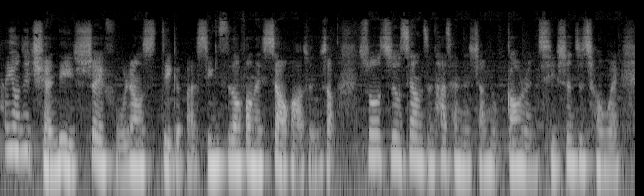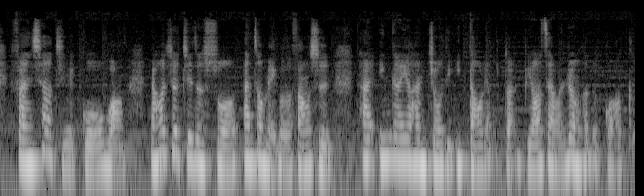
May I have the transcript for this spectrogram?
他用尽全力说服让 Stig 把心思都放在校花身上，说只有这样子他才能享有高人气，甚至成为返校节国王。然后就接着说，按照美国的方式，他应该要和 Jody 一刀两断，不要再有任何的瓜葛。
